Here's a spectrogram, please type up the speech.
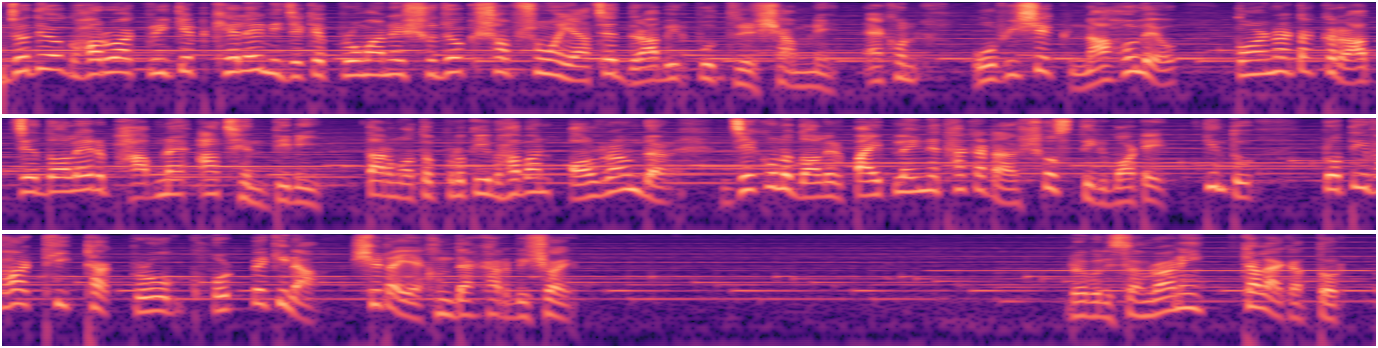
যদিও ঘরোয়া ক্রিকেট খেলে নিজেকে প্রমাণের সুযোগ সবসময় আছে দ্রাবিড় পুত্রের সামনে। এখন অভিষেক না হলেও কর্ণাটক রাজ্য দলের ভাবনায় আছেন তিনি। তার মতো প্রতিভাবান অলরাউন্ডার যে কোনো দলের পাইপলাইনে থাকাটা স্বস্তির বটে। কিন্তু প্রতিভার ঠিকঠাক প্রয়োগ ঘটবে কিনা, সেটাই এখন দেখার বিষয়। রবিউল ইসলাম রানী খেলা একাত্তর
